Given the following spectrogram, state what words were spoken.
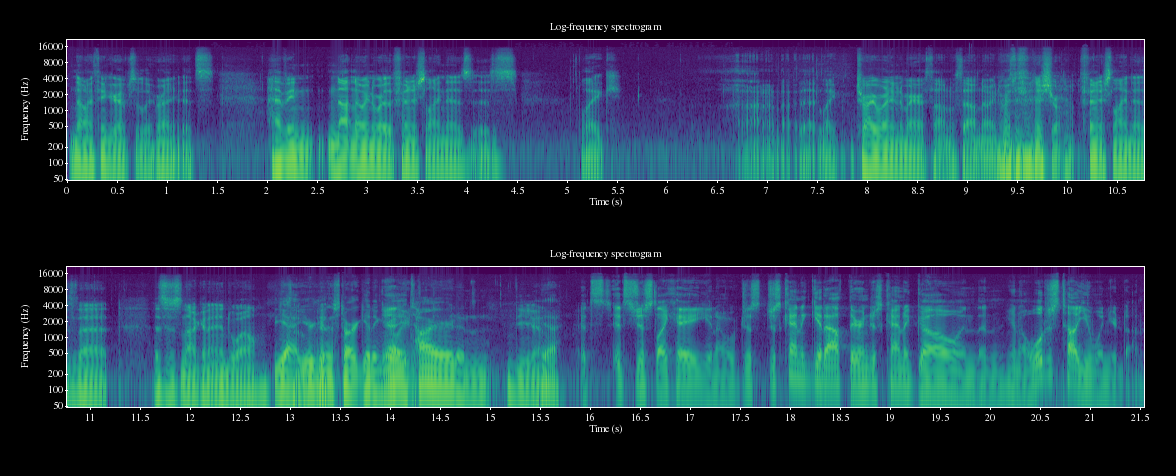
No, I think you're absolutely right. It's having not knowing where the finish line is is like I don't know that like try running a marathon without knowing where the finish finish line is. That this is not going to end well. Yeah, so you're going to start getting yeah, really tired, and yeah. yeah, it's it's just like, hey, you know, just just kind of get out there and just kind of go, and then you know, we'll just tell you when you're done.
